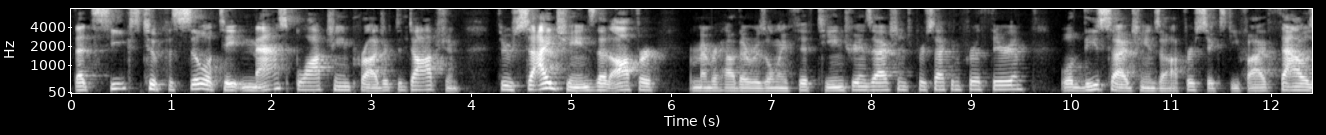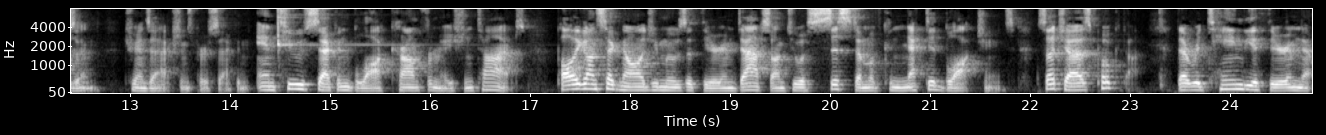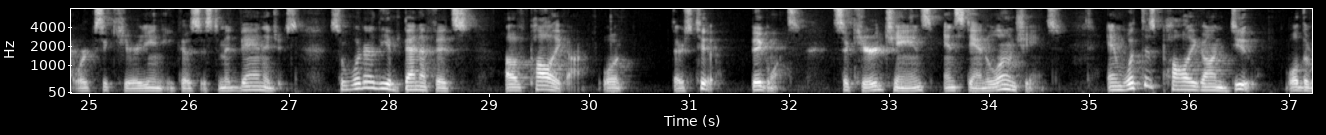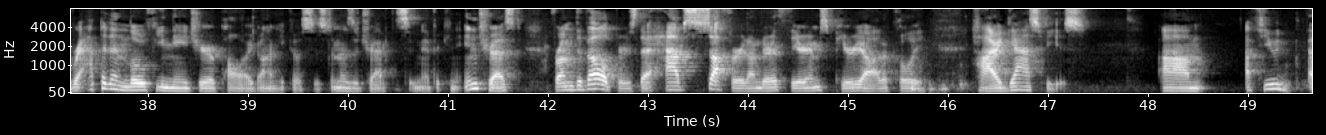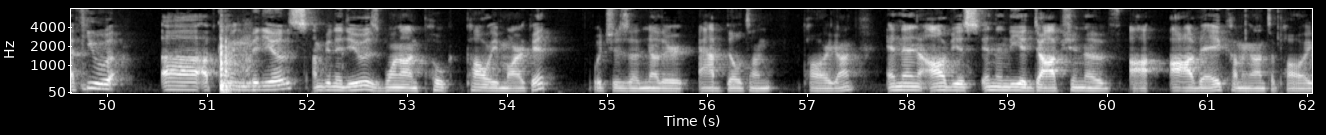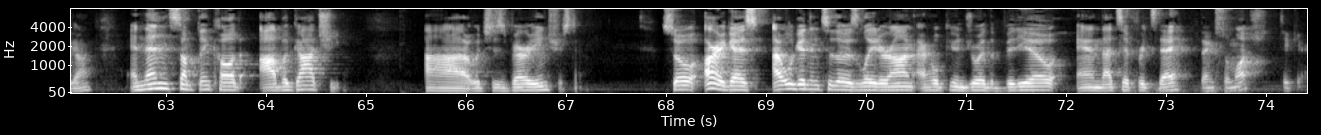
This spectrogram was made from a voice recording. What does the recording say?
that seeks to facilitate mass blockchain project adoption through sidechains that offer. Remember how there was only 15 transactions per second for Ethereum? Well, these sidechains offer 65,000 transactions per second and 2 second block confirmation times. Polygon's technology moves Ethereum dApps onto a system of connected blockchains, such as Polkadot, that retain the Ethereum network security and ecosystem advantages. So, what are the benefits of Polygon? Well, there's two big ones secured chains and standalone chains. And what does Polygon do? Well, the rapid and low fee nature of Polygon ecosystem has attracted significant interest from developers that have suffered under Ethereum's periodically high gas fees. Um, a few a few uh, upcoming videos I'm to do is one on Polymarket, which is another app built on Polygon, and then obvious, and then the adoption of Aave coming onto Polygon, and then something called Aavegotchi, uh, which is very interesting. So, all right, guys, I will get into those later on. I hope you enjoyed the video, and that's it for today. Thanks so much. Take care.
